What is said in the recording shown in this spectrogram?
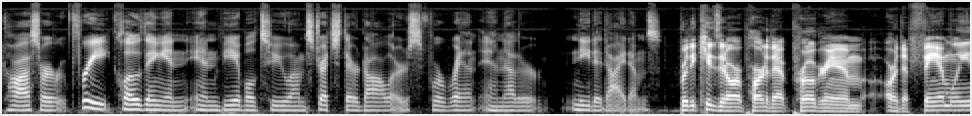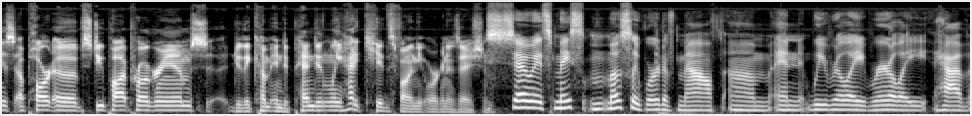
cost or free clothing and, and be able to um, stretch their dollars for rent and other needed items. For the kids that are a part of that program, are the families a part of Stewpot programs? Do they come independently? How do kids find the organization? So it's mostly word of mouth, um, and we really rarely have.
